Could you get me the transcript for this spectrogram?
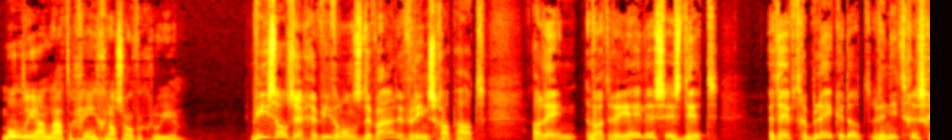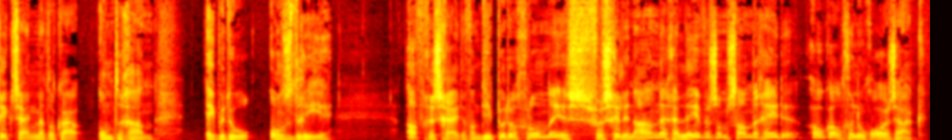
Mondriaan laat er geen gras over groeien. Wie zal zeggen wie van ons de ware vriendschap had? Alleen wat reëel is, is dit. Het heeft gebleken dat we niet geschikt zijn met elkaar om te gaan. Ik bedoel, ons drieën. Afgescheiden van diepere gronden is verschil in aanleg en levensomstandigheden ook al genoeg oorzaak.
